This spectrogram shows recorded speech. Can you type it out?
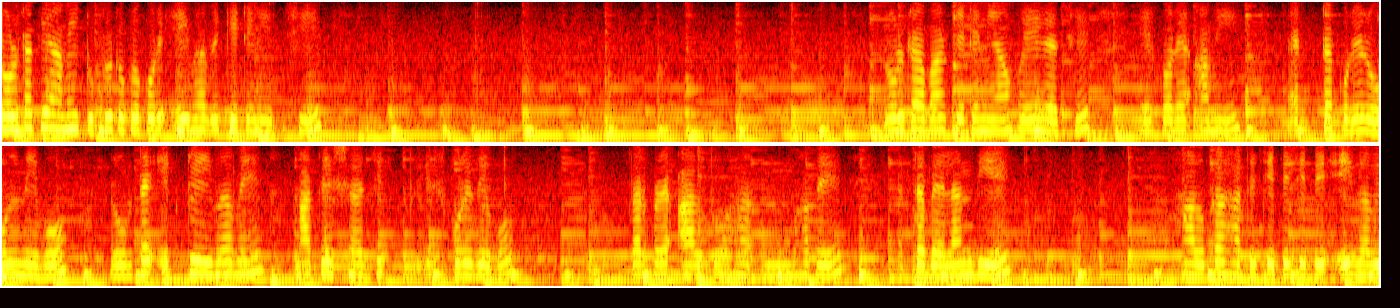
রোলটাকে আমি টুকরো টুকরো করে এইভাবে কেটে নিচ্ছি। রোলটা আবার কেটে নেওয়া হয়ে গেছে। এরপরে আমি একটা করে রোল নেব। রোলটা একটু এইভাবে হাতের সাহায্যে প্রেস করে দেব। তারপরে আলতো ভাবে একটা বেলান দিয়ে হালকা হাতে চেপে চেপে এইভাবে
